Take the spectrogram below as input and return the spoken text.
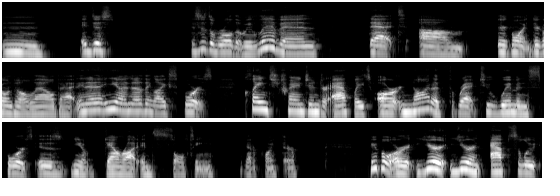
mm, it just, this is the world that we live in that, um, they're going, they're going to allow that. And, uh, you know, another thing like sports claims transgender athletes are not a threat to women's sports is, you know, downright insulting. You got a point there. People are, you're, you're an absolute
